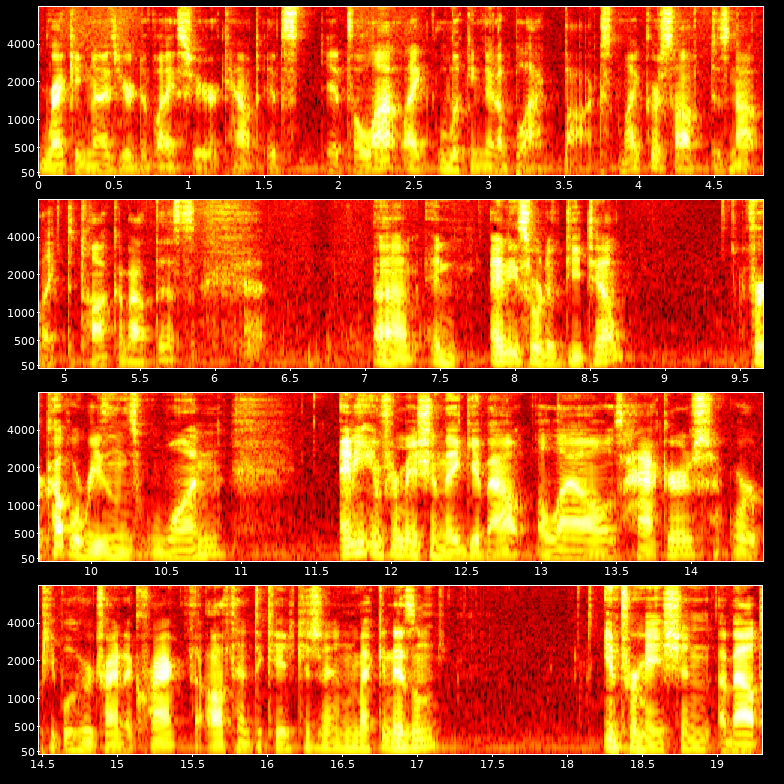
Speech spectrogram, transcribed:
recognize your device or your account, it's it's a lot like looking at a black box. Microsoft does not like to talk about this um, in any sort of detail for a couple reasons. One, any information they give out allows hackers or people who are trying to crack the authentication mechanism information about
